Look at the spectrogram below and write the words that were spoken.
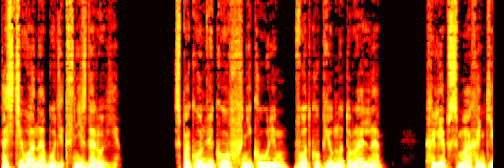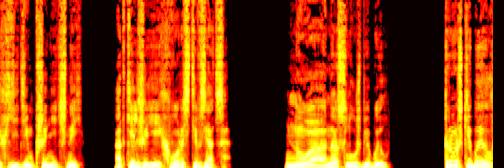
А с чего она будет, нездоровье? Спокон веков не курим, водку пьем натурально, хлеб с махоньких едим пшеничный, Откель же ей хворости взяться? Ну, а на службе был? Трошки был,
